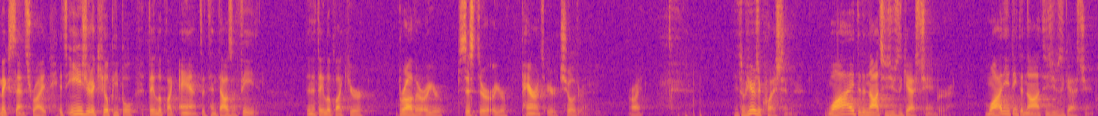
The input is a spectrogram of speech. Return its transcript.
Makes sense, right? It's easier to kill people if they look like ants at 10,000 feet than if they look like your brother or your sister or your parents or your children, right? And so here's a question Why did the Nazis use the gas chamber? Why do you think the Nazis used the gas chamber?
